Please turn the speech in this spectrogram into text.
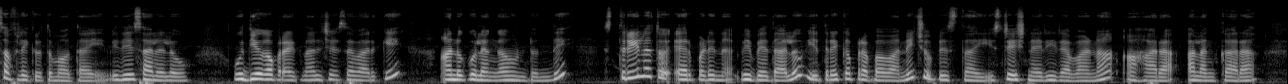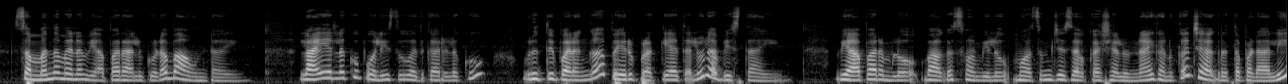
సఫలీకృతమవుతాయి. విదేశాలలో ఉద్యోగ ప్రయత్నాలు చేసేవారికి అనుకూలంగా ఉంటుంది. స్త్రీలతో ఏర్పడిన విభేదాలు వ్యతిరేక ప్రభావాన్ని చూపిస్తాయి. స్టేషనరీ రవాణా ఆహార అలంకార సంబంధమైన వ్యాపారాలు కూడా బాగుంటాయి. లాయర్లకు పోలీసు అధికారులకు వృత్తిపరంగా పేరు ప్రఖ్యాతలు లభిస్తాయి. వ్యాపారంలో భాగస్వామ్యులు మోసం చేసే అవకాశాలు ఉన్నాయి కనుక జాగ్రత్త పడాలి.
